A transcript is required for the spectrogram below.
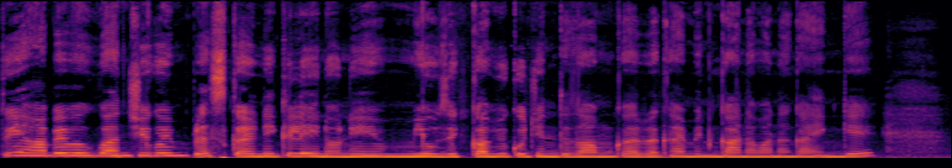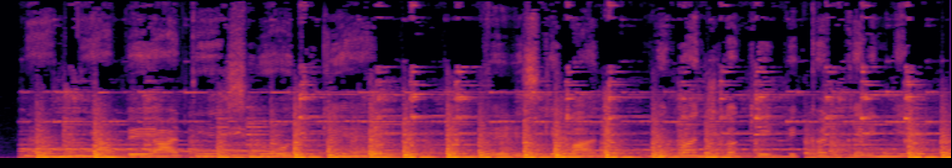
तो यहाँ पे भगवान जी को इम्प्रेस करने के लिए इन्होंने म्यूज़िक का भी कुछ इंतज़ाम कर रखा है। मीन गाना वाना गाएँगे। यहाँ पे आरती शुरू हो चुकी है। फिर इसके बाद भगवान जी का केक भी कट करेंगे।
